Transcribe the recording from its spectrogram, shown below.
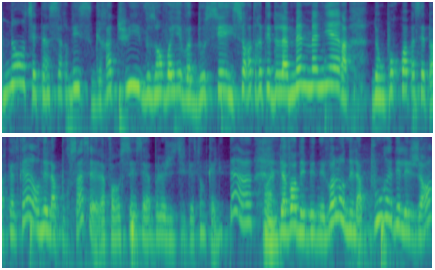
Non, c'est un service gratuit. Vous envoyez votre dossier, il sera traité de la même manière. Donc pourquoi passer par quelqu'un? On est là pour ça. C'est la c'est un peu la justification de qualité. hein. Ouais. D'avoir des bénévoles, on est là pour aider les gens.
